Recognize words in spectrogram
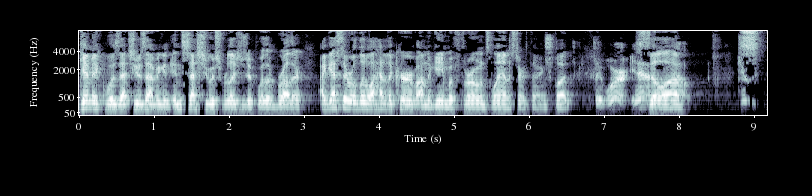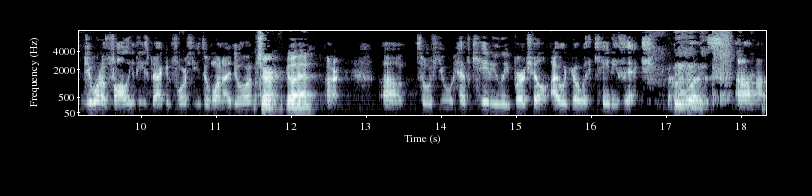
gimmick was that she was having an incestuous relationship with her brother. I guess they were a little ahead of the curve on the Game of Thrones Lannister thing, but They were, yeah. Still, uh, no. do, you, do you want to volley these back and forth? You do one, I do one. sure, go ahead. All right. Um, so if you have Katie Lee Burchill, I would go with Katie Vick, who was, uh,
